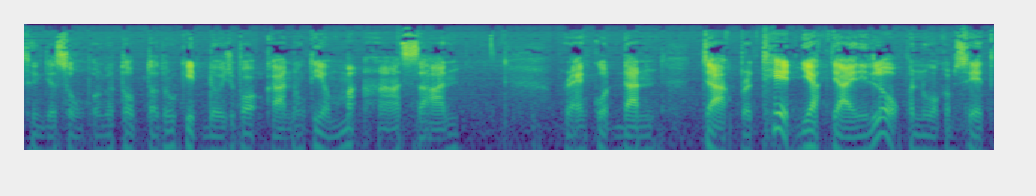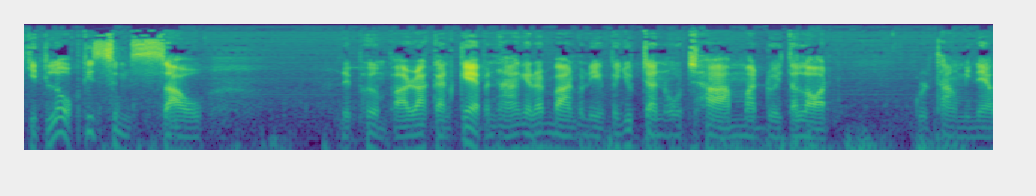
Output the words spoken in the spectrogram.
ซึ่งจะส่งผลกระทบต่อธุรกิจโดยเฉพาะการท่องเที่ยวมหาศาล แรงกดดันจากประเทศยักษ์ใหญ่ในโลกผนวกกับเศรษฐกิจโลกที่ซึมเศร้าได้เพิ่มภาระการแก้ปัญหาแก่รัฐบาลพลเอกประยุทธ์จันทร์โอชามาโดยตลอด กระทั่งมีแนว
